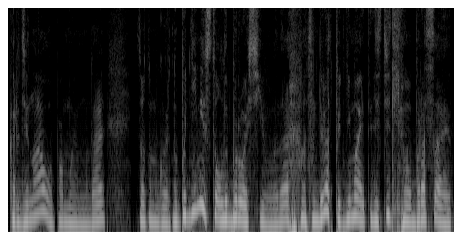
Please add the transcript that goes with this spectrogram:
кардиналу, по-моему, да, и тот ему говорит, ну подними стол и брось его, да, вот он берет, поднимает и действительно его бросает.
